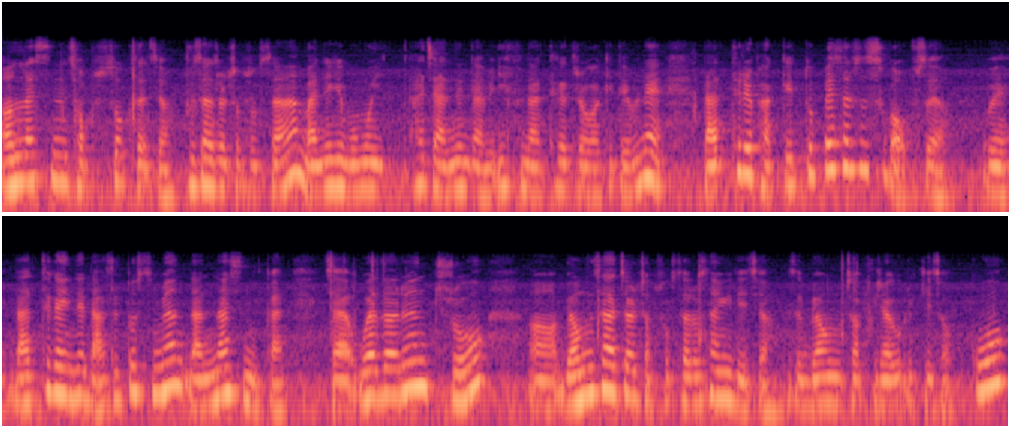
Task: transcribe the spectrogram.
unless는 접속사죠. 부사절 접속사. 만약에 뭐뭐 하지 않는다면 if not가 들어갔기 때문에 not를 밖에 또 뺏어 쓸 수가 없어요. 왜? not가 있는데 not을 또 쓰면 낫낫이니까. 자, whether는 주로 어, 명사절 접속사로 사용이 되죠. 그래서 명접이라고 이렇게 적고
